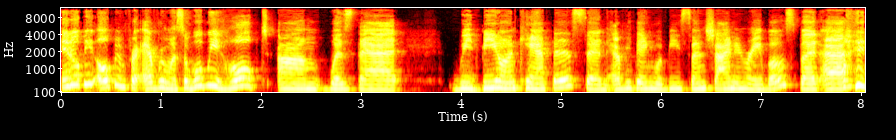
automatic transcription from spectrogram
It'll be open for everyone. So what we hoped um, was that we'd be on campus and everything would be sunshine and rainbows, but uh,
